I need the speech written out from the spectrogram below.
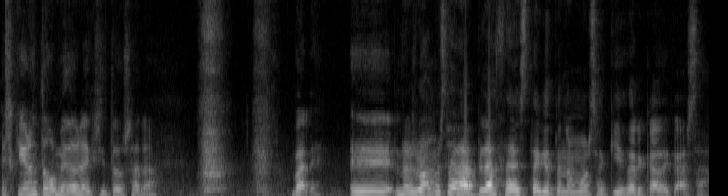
Es que yo no tengo miedo al éxito, Sara. vale. eh, nos vamos a la plaza esta que tenemos aquí cerca de casa.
